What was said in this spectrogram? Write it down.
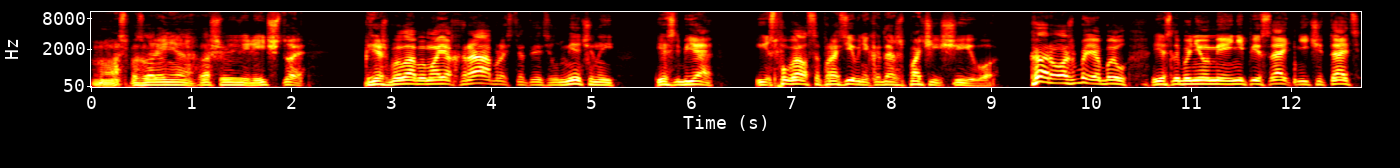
«Ну, с позволения, Ваше Величество, где ж была бы моя храбрость?» — ответил Меченый, «если бы я испугался противника даже почище его». Хорош бы я был, если бы не умея ни писать, ни читать,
